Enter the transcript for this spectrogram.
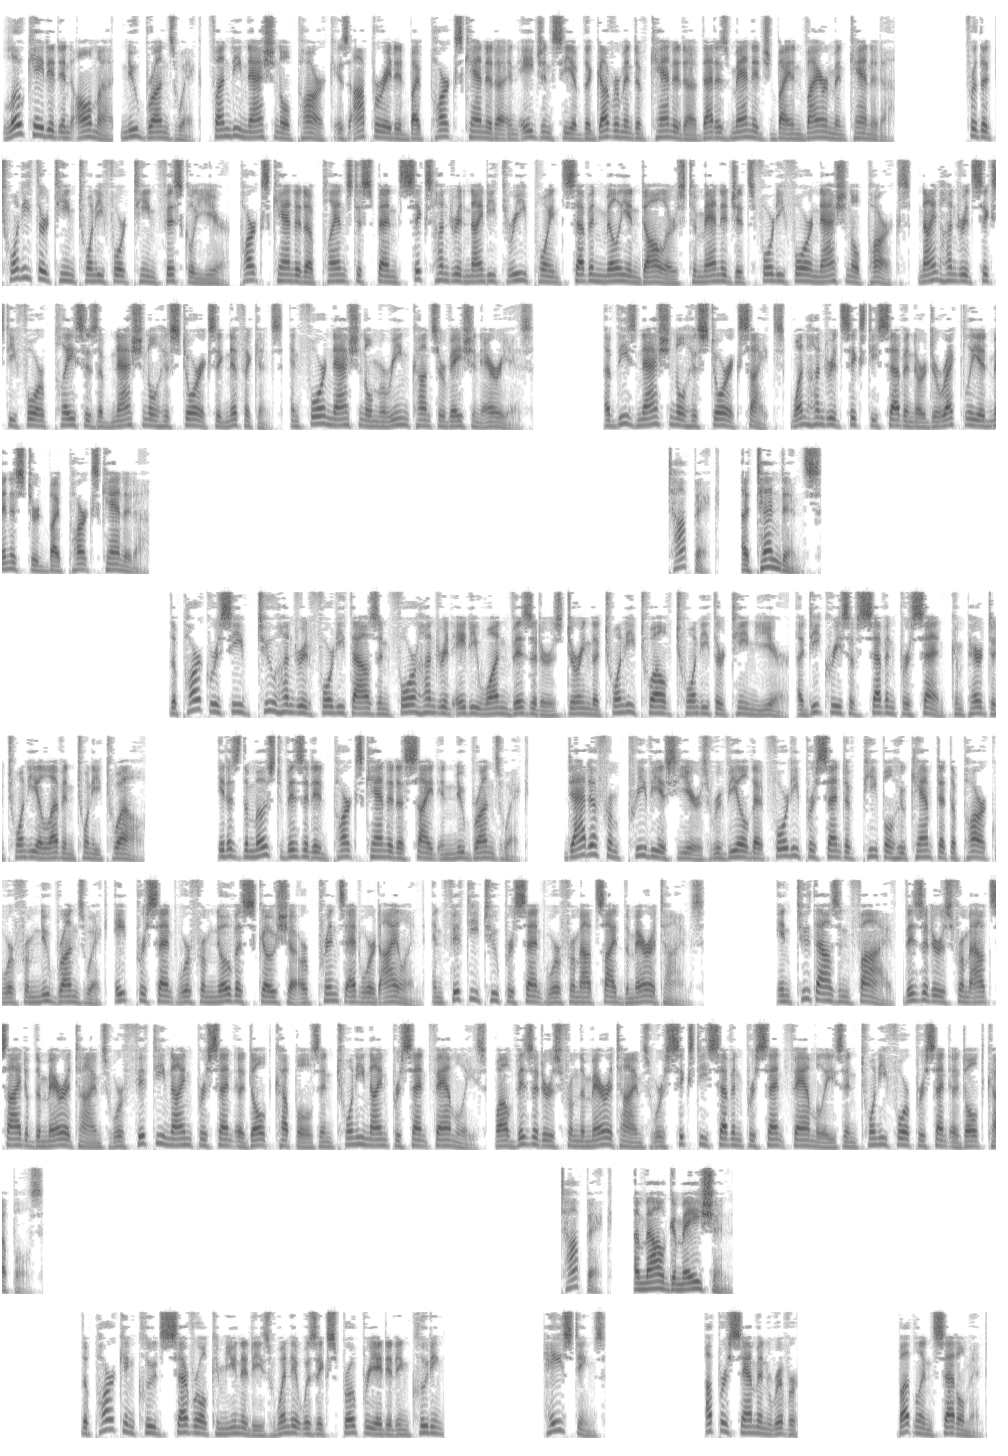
Located in Alma, New Brunswick, Fundy National Park is operated by Parks Canada an agency of the Government of Canada that is managed by Environment Canada. For the 2013–2014 fiscal year, Parks Canada plans to spend $693.7 million to manage its 44 national parks, 964 places of national historic significance, and four national marine conservation areas. Of these national historic sites, 167 are directly administered by Parks Canada. Attendance The park received 240,481 visitors during the 2012–2013 year, a decrease of 7% compared to 2011–2012. It is the most visited Parks Canada site in New Brunswick. Data from previous years reveal that 40% of people who camped at the park were from New Brunswick, 8% were from Nova Scotia or Prince Edward Island, and 52% were from outside the Maritimes. In 2005, visitors from outside of the Maritimes were 59% adult couples and 29% families, while visitors from the Maritimes were 67% families and 24% adult couples. Amalgamation The park includes several communities when it was expropriated including Hastings Upper Salmon River Butland Settlement.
